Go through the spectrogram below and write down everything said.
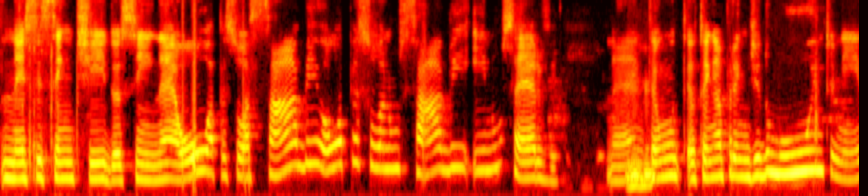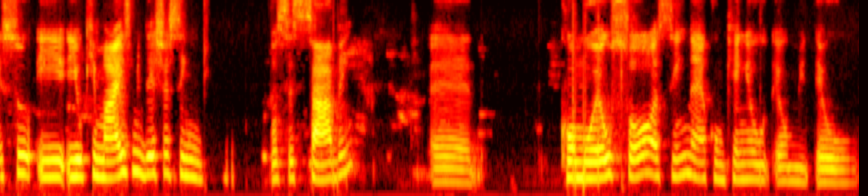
nesse sentido, assim, né? Ou a pessoa sabe, ou a pessoa não sabe e não serve, né? Uhum. Então, eu tenho aprendido muito nisso e, e, o que mais me deixa, assim, vocês sabem, é, como eu sou, assim, né? Com quem eu, eu, eu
